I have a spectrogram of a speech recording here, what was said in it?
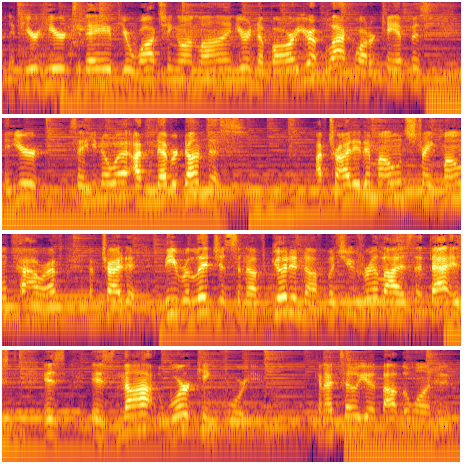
And if you're here today, if you're watching online, you're in Navarre, you're at Blackwater campus, and you're saying, you know what, I've never done this. I've tried it in my own strength, my own power. I've, I've tried to be religious enough, good enough, but you've realized that that is, is, is not working for you. Can I tell you about the one who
